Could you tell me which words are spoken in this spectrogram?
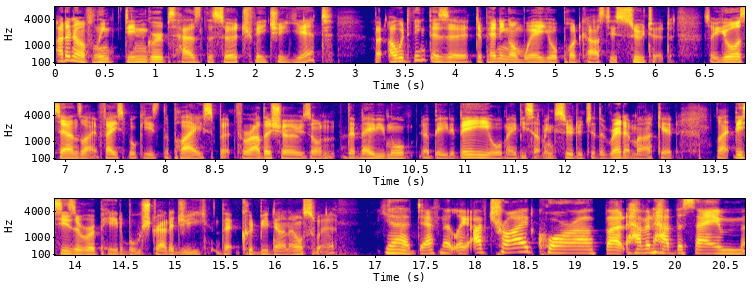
I don't know if LinkedIn Groups has the search feature yet, but I would think there's a, depending on where your podcast is suited. So yours sounds like Facebook is the place, but for other shows on that maybe more a B2B or maybe something suited to the Reddit market, like this is a repeatable strategy that could be done elsewhere. Yeah, definitely. I've tried Quora, but haven't had the same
